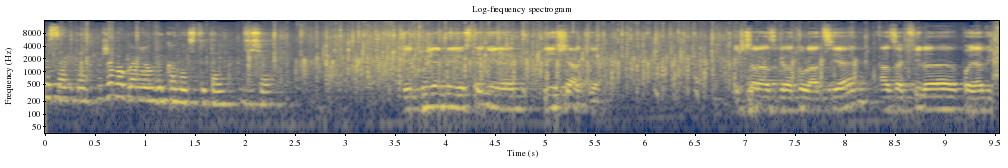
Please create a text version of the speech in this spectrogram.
Piosenkę, że mogłam ją wykonać tutaj dzisiaj. Dziękujemy Justynie Biesiadzie. Jeszcze raz gratulacje, a za chwilę pojawi się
